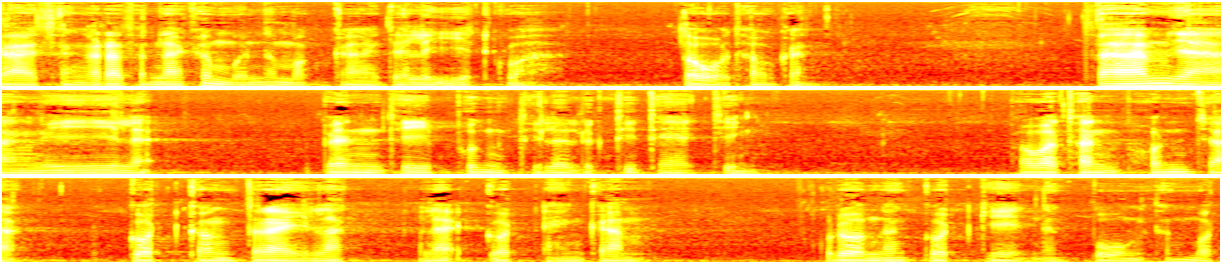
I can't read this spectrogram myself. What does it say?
กายสังครัตนะก็เหมือนธรรมกายแต่ละเอียดกว่า โตเท่ากันสามอย่างนี้แหละ เป็นที่พึ่งที่ระลึกที่แท้จริง เพราะว่าท่านพ้นจากกฎของไตรลักษณ์และกฎแห่งกรรม รวมทั้งกฎเกณฑ์ทั้งปวงทั้งหมด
